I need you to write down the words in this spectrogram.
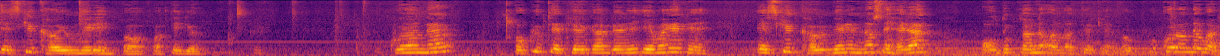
eski kavimlerin, o bak ne diyor? Kur'an'da okuyup da peygamberine iman etmeyen eski kavimlerin nasıl helak olduklarını anlatırken, bu, bu Kur'an'da var.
